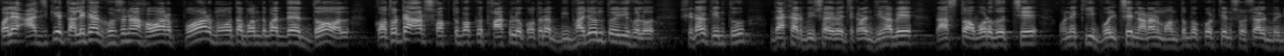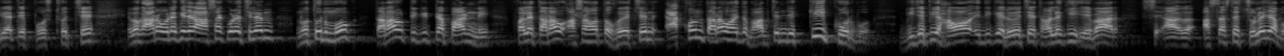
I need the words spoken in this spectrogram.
ফলে আজকে তালিকা ঘোষণা হওয়ার পর মমতা বন্দ্যোপাধ্যায়ের দল কতটা আর শক্তপক্ষ থাকল, কতটা বিভাজন তৈরি হলো, সেটাও কিন্তু দেখার বিষয় রয়েছে। কারণ যেভাবে রাস্তা অবরোধ হচ্ছে, অনেকেই বলছেন, নানান মন্তব্য করছেন, সোশ্যাল মিডিয়াতে পোস্ট হচ্ছে এবং আরও অনেকে যারা আশা করেছিলেন নতুন মুখ, তারাও টিকিটটা পাননি। ফলে তারাও আশাহত হয়েছেন। এখন তারাও হয়তো ভাবছেন যে কি করব। বিজেপি হাওয়া এদিকে রয়েছে, তাহলে কি এবার আস্তে আস্তে চলে যাব?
